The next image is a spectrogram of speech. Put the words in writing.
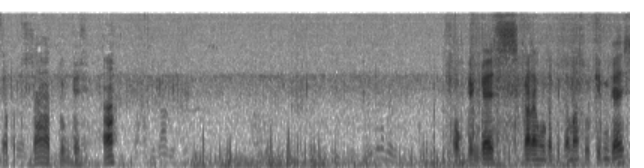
Dapat satu guys. Hah? oke guys. Sekarang udah kita masukin guys.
